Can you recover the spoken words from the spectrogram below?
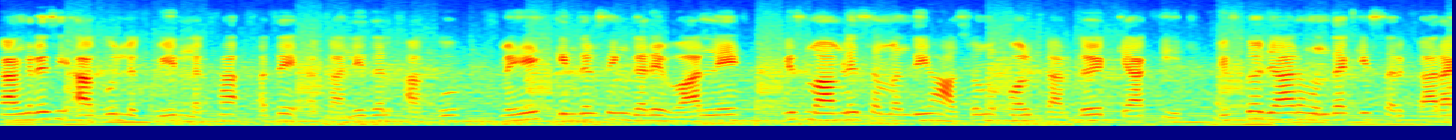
ਕਾਂਗਰਸੀ ਆਗੂ ਲਖਵੀਰ ਲੱਖਾ ਅਤੇ ਅਕਾਲੀ ਦਲ ਆਗੂ ਮਹੇਸ਼ ਇੰਦਰ ਸਿੰਘ ਗਰੇਵਾਲ ਨੇ ਇਸ ਮਾਮਲੇ ਸੰਬੰਧੀ ਹਾਸੋ ਮਖੌਲ ਕਰਦੇ ਹੋਏ ਕਿਹਾ ਕਿ ਇਸ ਤੋਂ ਜ਼ਾਹਰ ਹੁੰਦਾ ਕਿ ਸਰਕਾਰਾਂ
